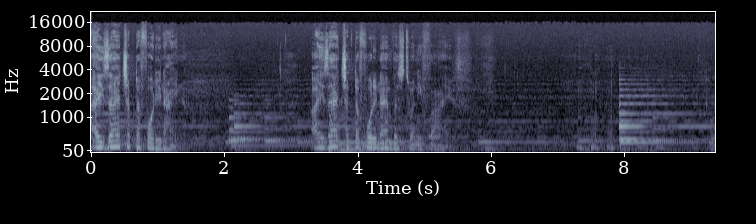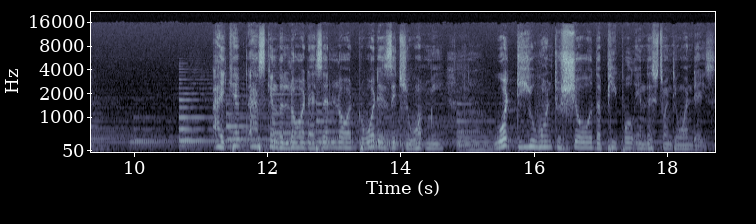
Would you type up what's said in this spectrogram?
Isaiah chapter 49. Isaiah chapter 49, verse 25. I kept asking the Lord, I said, Lord, what is it you want me? What do you want to show the people in this 21 days?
